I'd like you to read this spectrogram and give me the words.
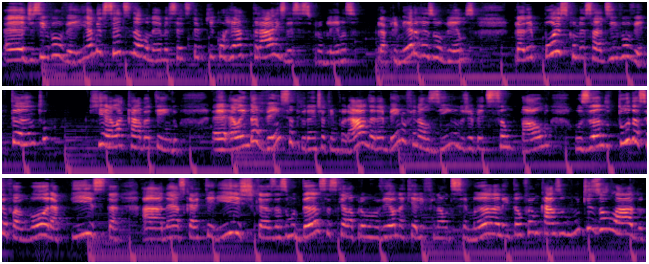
é, desenvolver. E a Mercedes não, né? A Mercedes teve que correr atrás desses problemas para primeiro resolvê-los, para depois começar a desenvolver. Tanto que ela acaba tendo. É, ela ainda vence durante a temporada, né? Bem no finalzinho, no GP de São Paulo, usando tudo a seu favor, a pista, a, né, as características, as mudanças que ela promoveu naquele final de semana. Então foi um caso muito isolado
